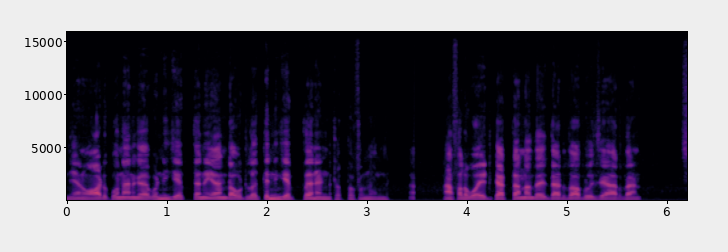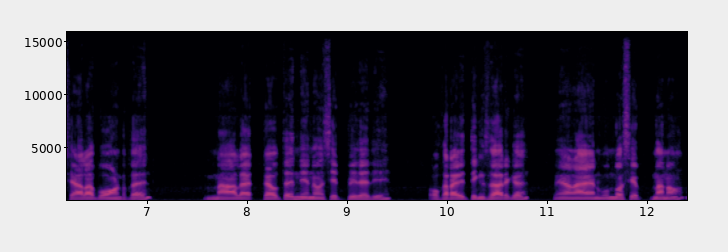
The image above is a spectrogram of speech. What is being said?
నేను వాడుకున్నాను కాబట్టి నేను చెప్తాను. ఏదైనా డౌట్లు వస్తే నేను చెప్తానండి. తప్పకుండా. అసలు వైట్ కట్ అన్నది దరిదాపులు చేరదండి. చాలా బాగుంటుంది. నా లెక్క అయితే నేను చెప్పేది అది. ఒక రైతింగ్ సారిగా నేను ఆయన ముందు చెప్తున్నాను.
